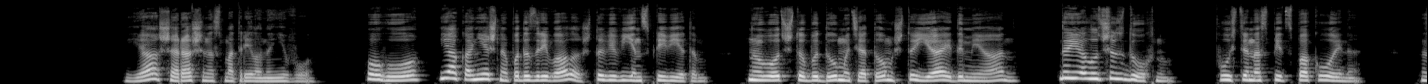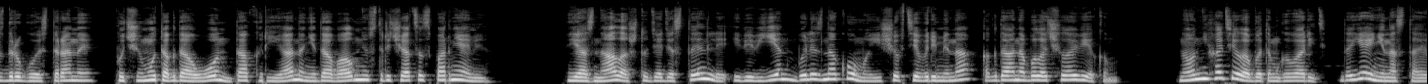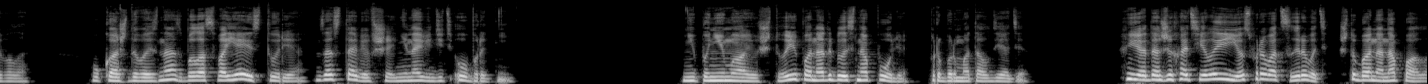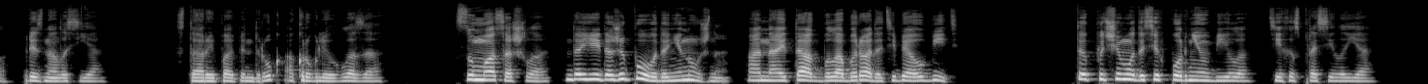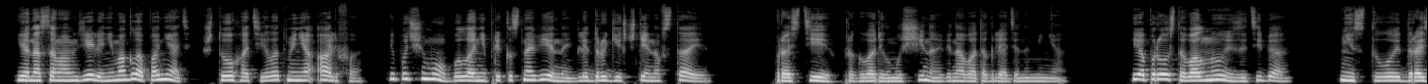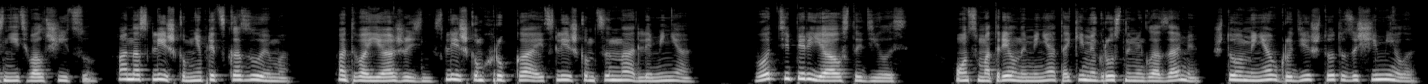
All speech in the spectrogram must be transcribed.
Я ошарашенно смотрела на него. Ого, я, конечно, подозревала, что Вивьен с приветом. Но вот чтобы думать о том, что я и Дамиан... Да я лучше сдохну. Пусть она спит спокойно. С другой стороны, Почему тогда он так рьяно не давал мне встречаться с парнями? Я знала, что дядя Стэнли и Вивьен были знакомы еще в те времена, когда она была человеком. Но он не хотел об этом говорить, да я и не настаивала. У каждого из нас была своя история, заставившая ненавидеть оборотней. «Не понимаю, что ей понадобилось на поле», – пробормотал дядя. «Я даже хотела ее спровоцировать, чтобы она напала», – призналась я. Старый папин друг округлил глаза. С ума сошла. Да ей даже повода не нужно. Она и так была бы рада тебя убить. Так почему до сих пор не убила? тихо спросила я. Я на самом деле не могла понять, что хотел от меня Альфа и почему была неприкосновенной для других членов стаи. «Прости», – проговорил мужчина, виновато глядя на меня. «Я просто волнуюсь за тебя. Не стоит дразнить волчицу. Она слишком непредсказуема. А твоя жизнь слишком хрупка и слишком ценна для меня. Вот теперь я устыдилась. Он смотрел на меня такими грустными глазами, что у меня в груди что-то защемило.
